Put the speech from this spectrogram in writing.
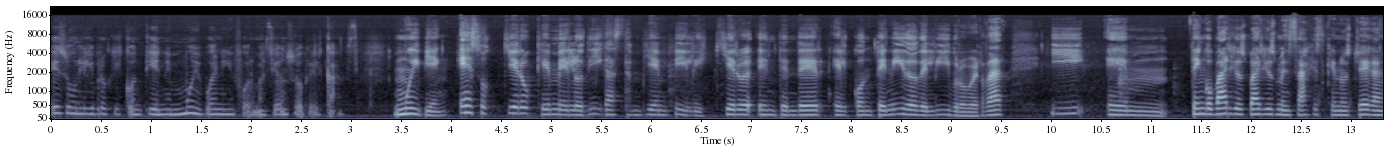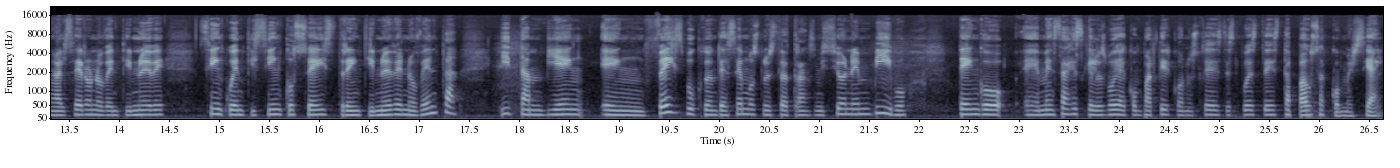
es un libro que contiene muy buena información sobre el cáncer. Muy bien, eso quiero que me lo digas también, Pili. Quiero entender el contenido del libro, ¿verdad? Y em, tengo varios, varios mensajes que nos llegan al 099 556 3990 y también en Facebook, donde hacemos nuestra transmisión en vivo tengo eh, mensajes que los voy a compartir con ustedes después de esta pausa comercial.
